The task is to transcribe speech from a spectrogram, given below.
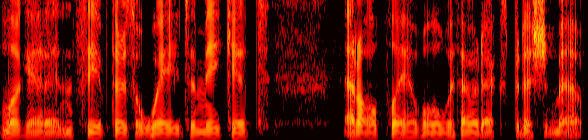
look at it and see if there's a way to make it at all playable without Expedition Map.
